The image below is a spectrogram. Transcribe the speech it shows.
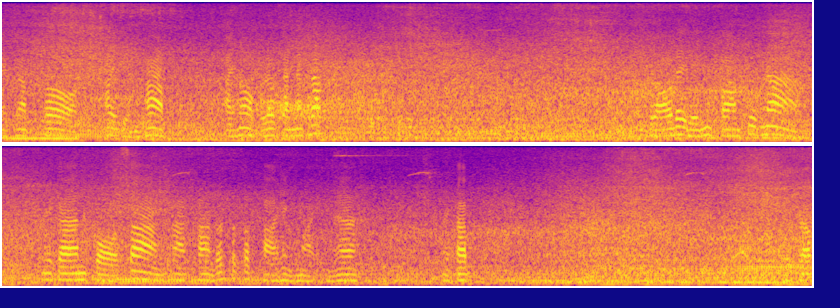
นะครับ ก็ให้เห็นภาพภายนอกก็แล้วกันนะครับ เราได้เห็นความคืบหน้าในการก่อสร้างอาคารรัฐสภาแห่งใหม่นะนะครับนะครับ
